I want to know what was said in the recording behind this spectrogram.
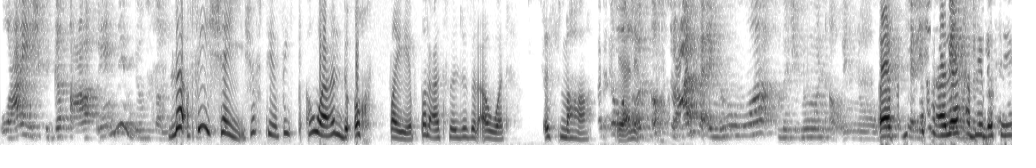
وعايش في قطعة يعني مين بيوصل؟ لا في شيء شفتي؟ في هو عنده أخت طيب طلعت في الجزء الأول اسمها بس هو يعني- بس أخته عارفة إنه هو مجنون أو إنه اللي عليه حبيبتي.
